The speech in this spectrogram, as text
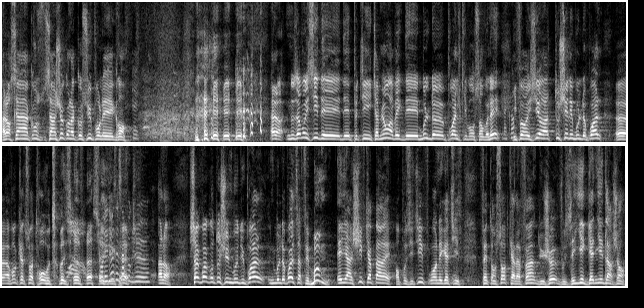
Alors c'est un, un jeu qu'on a conçu pour les grands. Alors, nous avons ici des, des petits camions avec des boules de poils qui vont s'envoler. Il faut réussir à toucher les boules de poils euh, avant qu'elles soient trop hautes. Sur les deux, c'est ça Faut que je. Alors, chaque fois qu'on touche une boule, du poil, une boule de poil, ça fait boum Et il y a un chiffre qui apparaît, en positif ou en négatif. Faites en sorte qu'à la fin du jeu, vous ayez gagné de l'argent.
